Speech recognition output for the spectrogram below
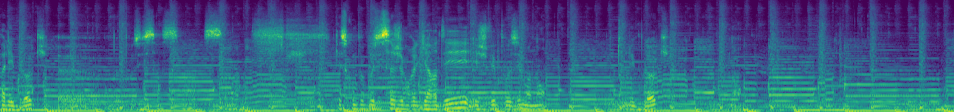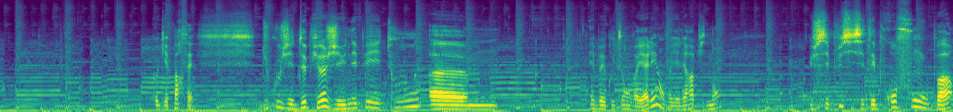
pas les blocs. on peut poser ça, ça, ça. Qu'est-ce qu'on peut poser ça? J'aimerais le garder et je vais poser maintenant tous les blocs. Ok, parfait. Coup, j'ai deux pioches, j'ai une épée et tout. Euh... Eh ben, écoutez, on va y aller, on va y aller rapidement. Je sais plus si c'était profond ou pas.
